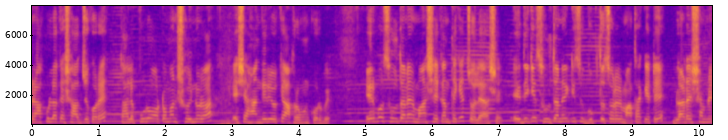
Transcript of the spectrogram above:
ড্রাকুলাকে সাহায্য করে, তাহলে পুরো অটোমান সৈন্যরা এসে হাঙ্গেরীয়কে আক্রমণ করবে। এরপর সুলতানের মা সেখান থেকে চলে আসে। এদিকে সুলতানের কিছু গুপ্তচরের মাথা কেটে ব্লাডের সামনে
